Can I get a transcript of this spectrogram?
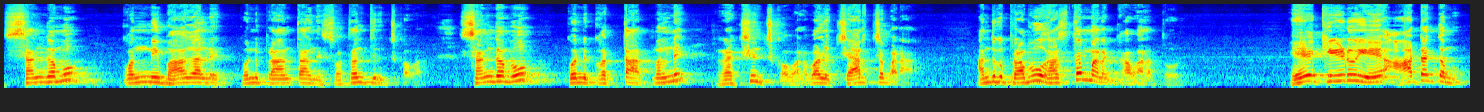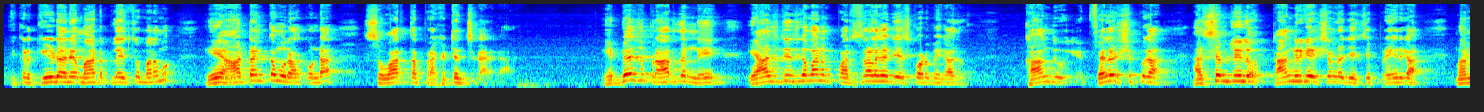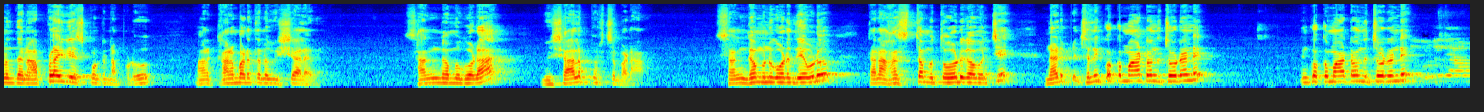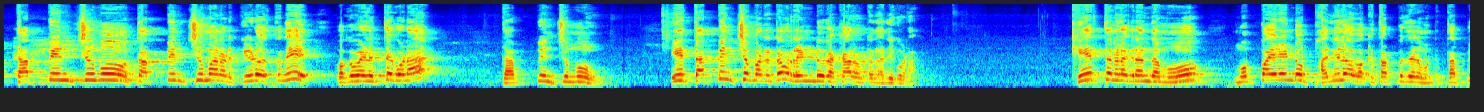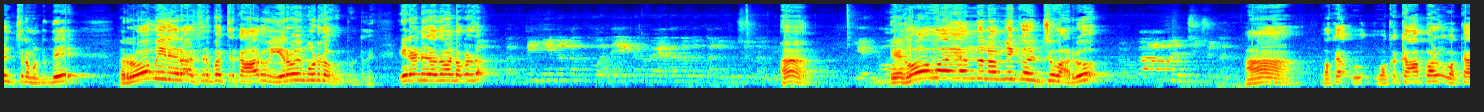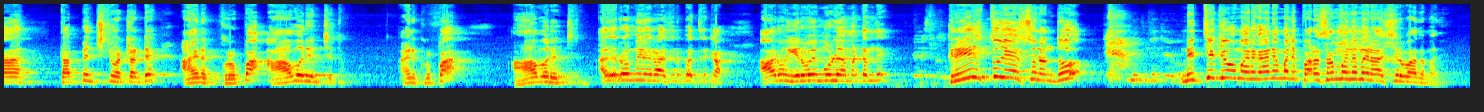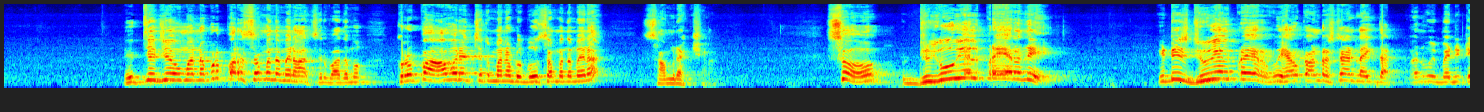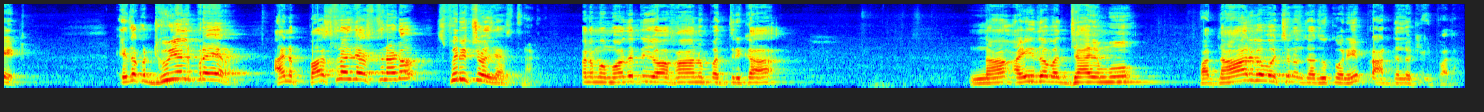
సంఘము కొన్ని భాగాల్ని కొన్ని ప్రాంతాలని స్వతంత్రించుకోవాలి. సంఘము కొన్ని కొత్త ఆత్మల్ని రక్షించుకోవాలి. వాళ్ళు చేర్చబడాలి. అందుకు ప్రభు హస్తం మనకు కావాలి తోడు. ఏ కీడు ఏ ఆటంకము ఇక్కడ కీడు అనే మాట ప్లేస్లో మనము ఏ ఆటంకము రాకుండా సువార్త ప్రకటించగలగాలి. ఎబ్బేజు ప్రార్థనని యాజ్ ఇట్ ఈజ్గా మనం పర్సనల్గా చేసుకోవడమే కాదు. కాంగ్ ఫెలోషిప్గా అసెంబ్లీలో కాంగ్రిగేషన్లో చేసే ప్రేయర్గా మనం దాన్ని అప్లై చేసుకుంటున్నప్పుడు మనకు కనబడుతున్న విషయాలు అవి. సంఘము కూడా విశాలపరచబడాలి సంఘమును కూడా దేవుడు తన హస్తము తోడుగా ఉంచి నడిపించాలి. ఇంకొక మాట ఉంది చూడండి. ఇంకొక మాట ఉంది చూడండి. తప్పించుము తప్పించుము అన్నాడు. కీడు వస్తుంది. ఒకవేళ వస్తే కూడా తప్పించుము. ఈ తప్పించబడటం రెండు రకాలు ఉంటుంది. అది కూడా కీర్తనల గ్రంథము ముప్పై రెండు పదిలో ఒక తప్పుదనం ఉంటుంది. తప్పించడం ఉంటుంది. రోమీలకు రాసిన పత్రిక ఆరు ఇరవై మూడులో ఒకటి ఉంటుంది. ఈ రెండు చదవండి ఒకళ్ళు. భక్తిహీనులకు యందు నమ్మిక ఉంచువారు. ఒక ఒక కాపాడు ఒక తప్పించడం ఎట్లంటే ఆయన కృప ఆవరించటం. ఆయన కృప ఆవరించడం అదే రోమిని రాసిన పత్రిక ఆరు ఇరవై మూడులో ఏమంటుంది? క్రీస్తు చేస్తున్నందు నిత్య జీవం అనగానే మళ్ళీ పరసంబంధమైన ఆశీర్వాదం అది. నిత్య జీవం అన్నప్పుడు పరసంబంధమైన ఆశీర్వాదము కృప ఆవరించడం అన్నప్పుడు భూ సంబంధమైన సంరక్షణ. సో డ్యూయల్ ప్రేయర్ అది. It is dual prayer we have to understand like that when we meditate ఇది ఒక డ్యూయల్ ప్రేయర్ ఆయన పర్సనల్ చేస్తున్నాడు స్పిరిచువల్ చేస్తున్నాడు. మనము మొదటి యోహాను పత్రిక నా ఐదవ అధ్యాయము పద్నాలుగవ వచనం చదువుకొని ప్రార్థనలోకి వెళ్ళిపోదాం.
